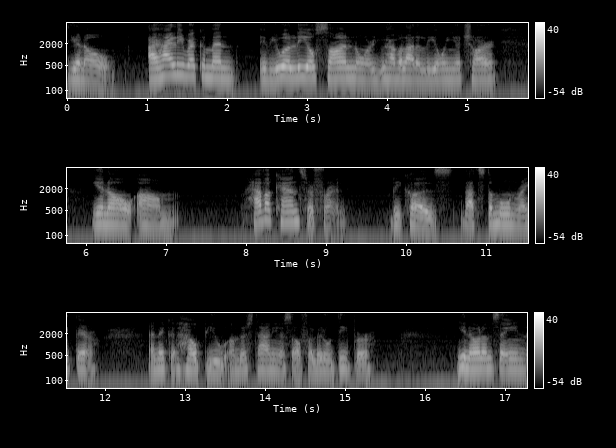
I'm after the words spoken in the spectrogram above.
you know i highly recommend if you're a leo sun or you have a lot of leo in your chart you know um have a cancer friend because that's the moon right there and it could help you understand yourself a little deeper you know what I'm saying?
